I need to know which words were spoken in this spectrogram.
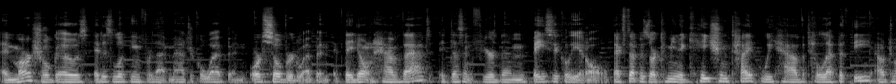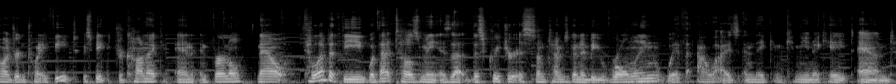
a martial goes, it is looking for that magical weapon or silvered weapon. If they don't have that, it doesn't fear them basically at all. Next up is our communication type. We have telepathy out to 120 feet. We speak draconic and infernal. Now, telepathy, what that tells me is that this creature is sometimes going to be rolling with allies and they can communicate and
